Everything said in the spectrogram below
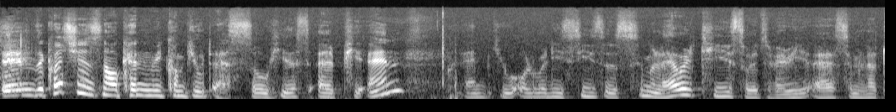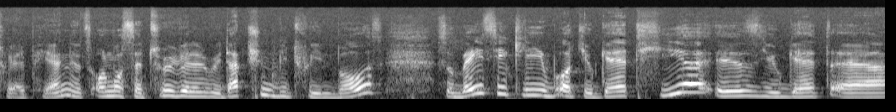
And the question is now, can we compute S? So here's LPN, and you already see the similarity, so it's very uh, similar to LPN. It's almost a trivial reduction between both. So basically what you get here is you get uh,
